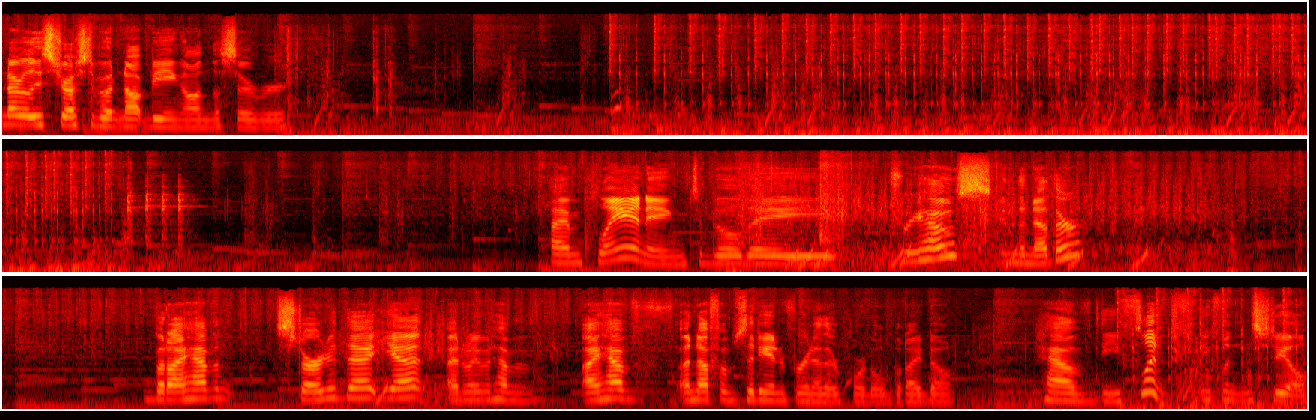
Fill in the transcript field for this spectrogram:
I'm not really stressed about not being on the server. I'm planning to build a treehouse in the nether. But I haven't started that yet. I don't even have- I have enough obsidian for another portal, but I don't have the flint, the flint and steel.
